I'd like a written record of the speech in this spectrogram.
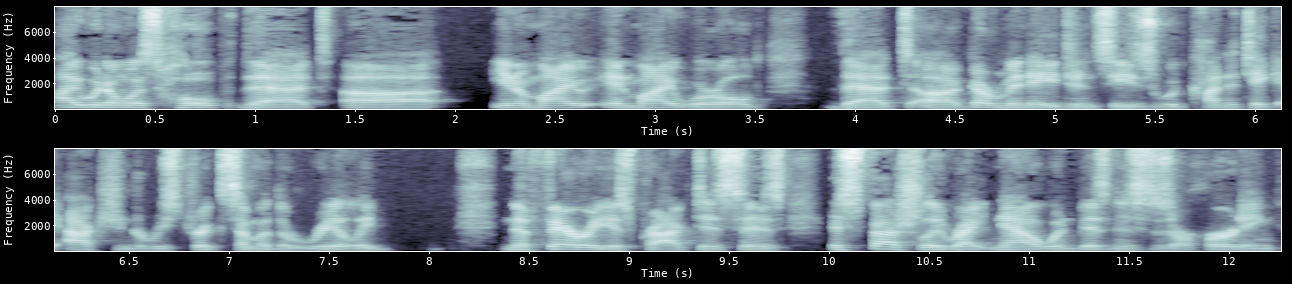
I would almost hope that uh, you know my in my world that uh, government agencies would kind of take action to restrict some of the really nefarious practices, especially right now when businesses are hurting.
